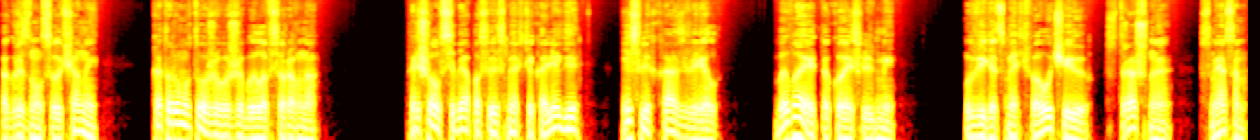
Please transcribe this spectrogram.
огрызнулся ученый, которому тоже уже было все равно. Пришел в себя после смерти коллеги и слегка озверел. Бывает такое с людьми. Увидят смерть воочию, страшную, с мясом,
